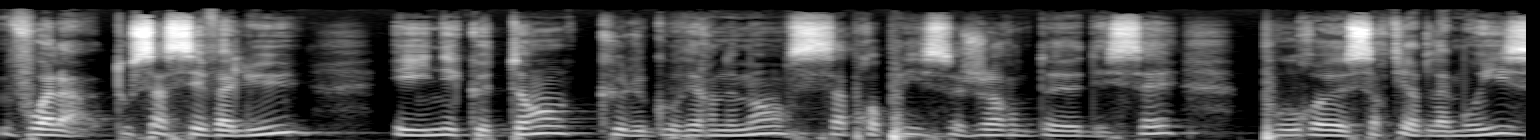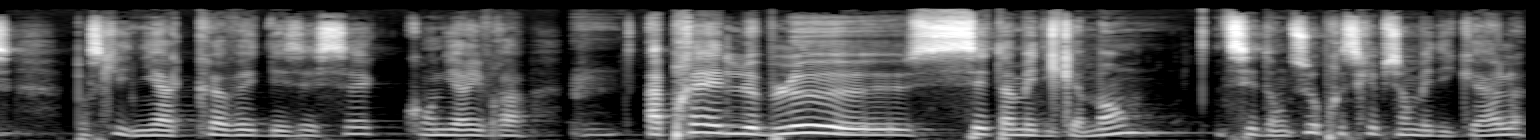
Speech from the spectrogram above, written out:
Voilà, tout ça s'évalue et il n'est que temps que le gouvernement s'approprie ce genre d'essai pour euh, sortir de la Moïse, parce qu'il n'y a qu'avec des essais qu'on y arrivera. Après, le bleu, c'est un médicament, c'est donc sous prescription médicale,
